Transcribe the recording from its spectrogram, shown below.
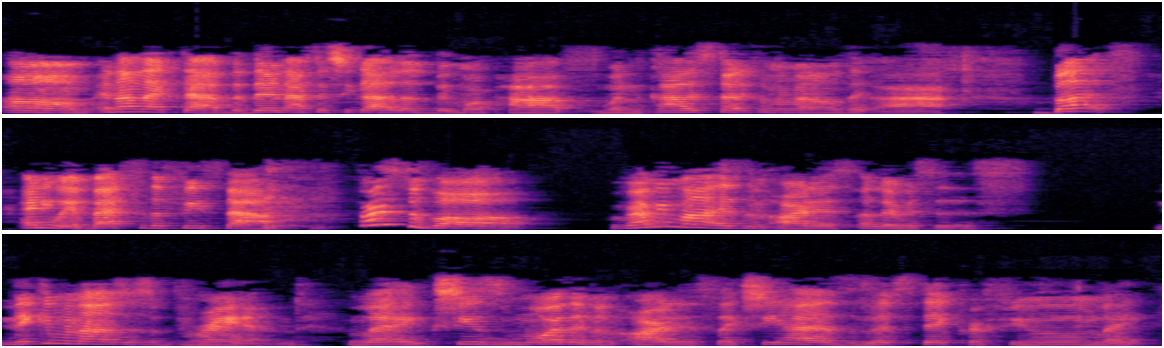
Um, and I like that. But then after she got a little bit more pop, when college started coming around, I was like, ah. But anyway, back to the freestyle. First of all, Remy Ma is an artist, a lyricist. Nicki Minaj is a brand. Like she's more than an artist. Like she has lipstick, perfume. Like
